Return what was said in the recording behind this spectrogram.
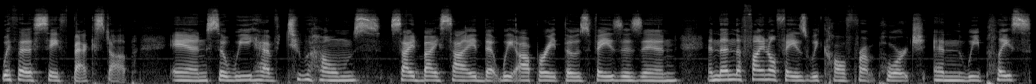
with a safe backstop. And so we have two homes side by side that we operate those phases in. And then the final phase we call front porch, and we place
